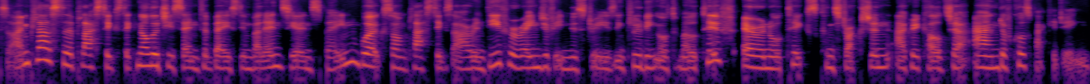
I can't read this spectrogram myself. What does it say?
So AIMPLAS, the Plastics Technology Center based in Valencia in Spain, works on plastics R&D for a range of industries, including automotive, aeronautics, construction, agriculture, and of course, packaging.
